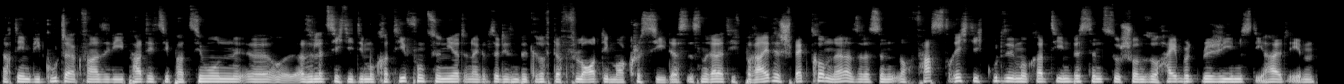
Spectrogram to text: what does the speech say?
nachdem wie gut da quasi die Partizipation, äh, also letztlich die Demokratie funktioniert. Und da gibt es ja diesen Begriff der Flawed Democracy. Das ist ein relativ breites Spektrum, ne? Also das sind noch fast richtig gute Demokratien bis hin zu schon so Hybrid-Regimes, die halt eben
